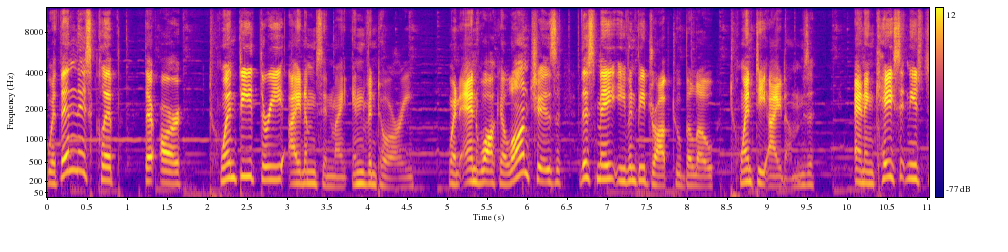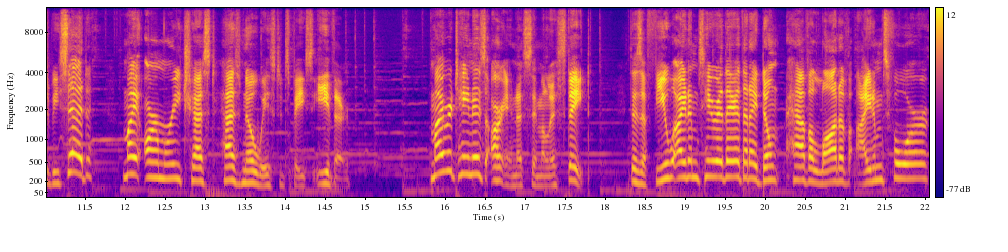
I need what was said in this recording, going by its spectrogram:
Within this clip, there are 23 items in my inventory. When Endwalker launches, this may even be dropped to below 20 items. And in case it needs to be said, my armory chest has no wasted space either. My retainers are in a similar state. There's a few items here or there that I don't have a lot of items for.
